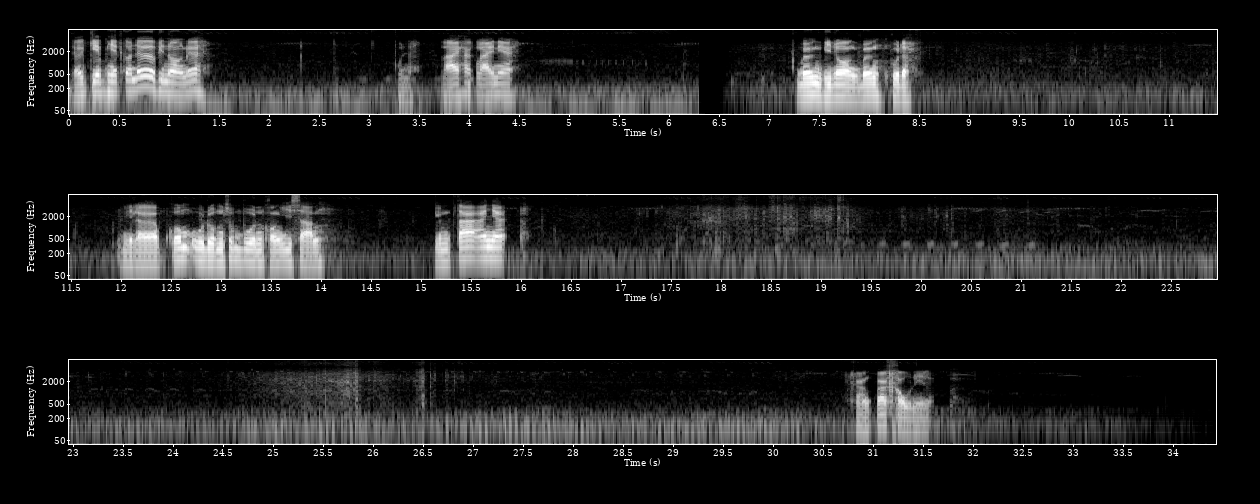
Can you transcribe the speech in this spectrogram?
เดี๋ยวเก็บเห็ดก่อนเด้อพี่น้องเด้อพูดนะลายคักลายเนี่ย เบิ้งพี่น้องเบิ้งพูดอะนี่แหละครับความอุดมสมบูรณ์ของอีสานติมตาอันเนี้ยะขางปลาเขานี่แหละ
